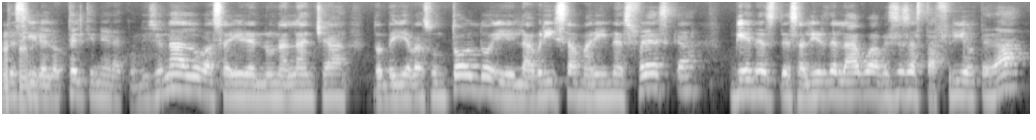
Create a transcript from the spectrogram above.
Es decir, el hotel tiene aire acondicionado, vas a ir en una lancha donde llevas un toldo y la brisa marina es fresca, vienes de salir del agua, a veces hasta frío te da,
